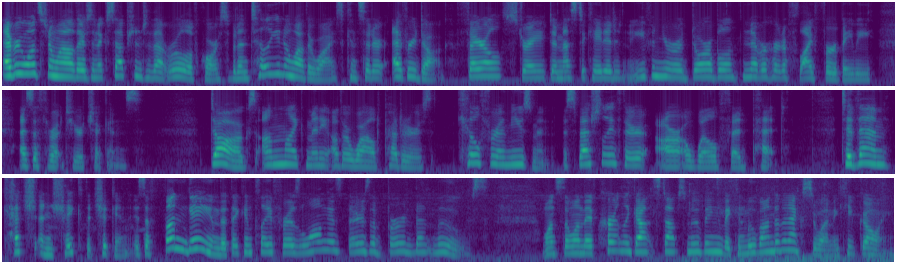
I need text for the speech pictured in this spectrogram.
Every once in a while, there's an exception to that rule, of course, but until you know otherwise, consider every dog, feral, stray, domesticated, and even your adorable, never heard a fly fur baby, as a threat to your chickens. Dogs, unlike many other wild predators, kill for amusement, especially if they are a well fed pet. To them, catch and shake the chicken is a fun game that they can play for as long as there's a bird that moves. Once the one they've currently got stops moving, they can move on to the next one and keep going.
